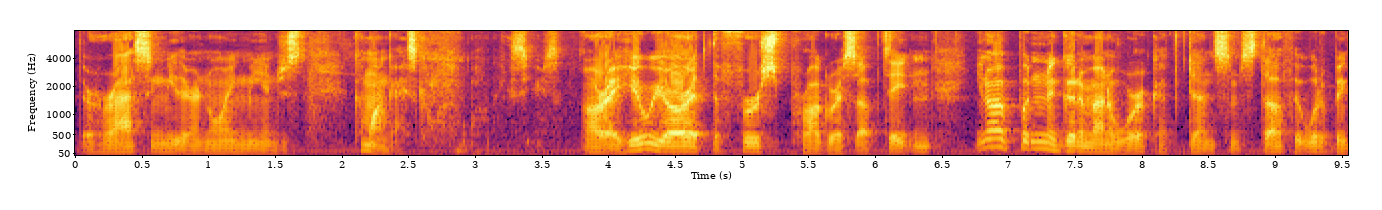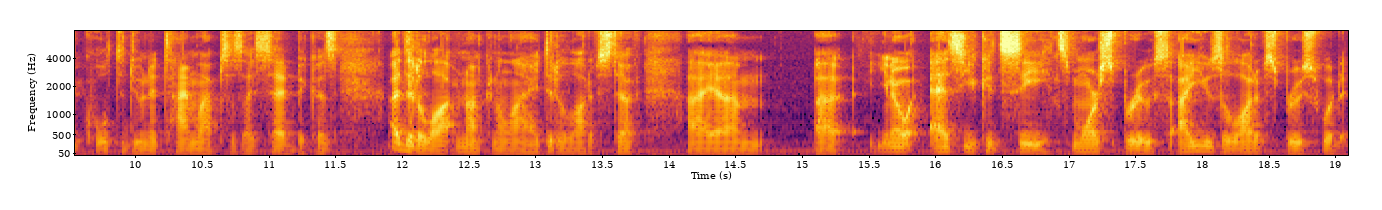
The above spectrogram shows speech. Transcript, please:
they're harassing me they're annoying me and just come on guys come on seriously. Alright, here we are at the first progress update, and you know, I've put in a good amount of work, I've done some stuff, it would have been cool to do in a time lapse, as I said, because I did a lot, I'm not gonna lie, I did a lot of stuff. I, um, uh, you know, as you could see, it's more spruce. I use a lot of spruce wood.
